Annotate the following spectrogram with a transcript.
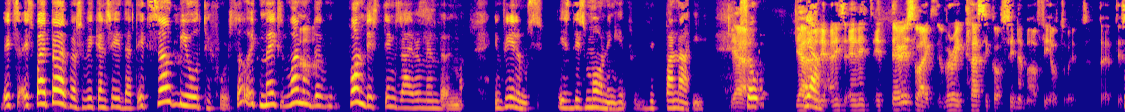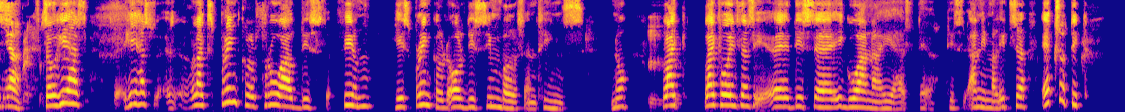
it's it's by purpose we can see that it's so beautiful. So it makes one of the fondest things I remember in, in films is this morning with Panahi. yeah. So Yeah, Yeah. and, it, and, it's, and it, it, there is like a very classical cinema feel to it. That this Yeah, breakfast. so he has he has uh, like sprinkled throughout this film. He sprinkled all these symbols and things. No, Mm. like like for instance uh, this uh, iguana he has there. This animal. It's a exotic,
